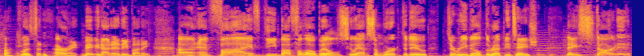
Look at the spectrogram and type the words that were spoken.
Listen, all right, maybe not anybody. Uh, at five, the Buffalo Bills, who have some work to do to rebuild the reputation. They started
